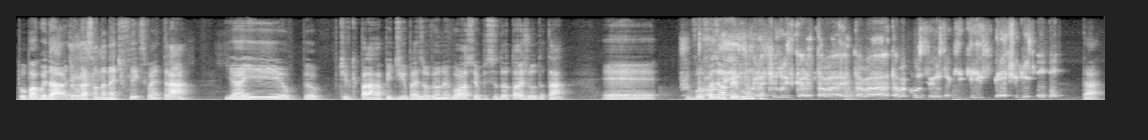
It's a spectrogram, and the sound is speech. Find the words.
pro bagulho da divulgação da Netflix que vai entrar. E aí eu, eu tive que parar rapidinho pra resolver um negócio e eu preciso da tua ajuda, tá? É. Eu vou fazer uma pergunta. Gratiluz, cara. Eu tava, eu tava, tava com os Zeus aqui. Que isso? Gratiluz, meu irmão. Tá.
